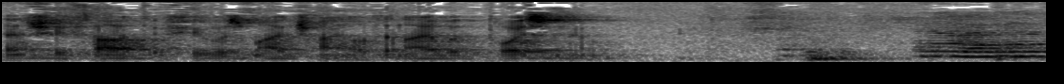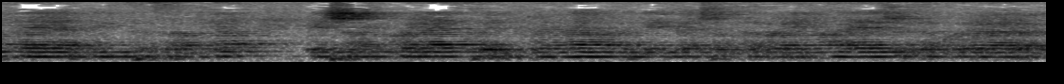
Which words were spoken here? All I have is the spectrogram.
then she thought if he was my child, then I would poison him. Ő nem volt olyan fejlett, mint az apja, és amikor látta, hogy Vámondév becsapta Bali Maharajot, akkor arra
